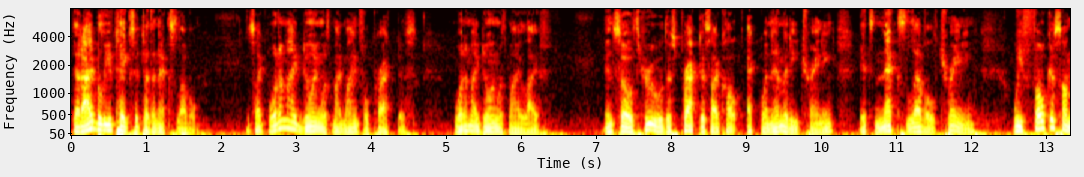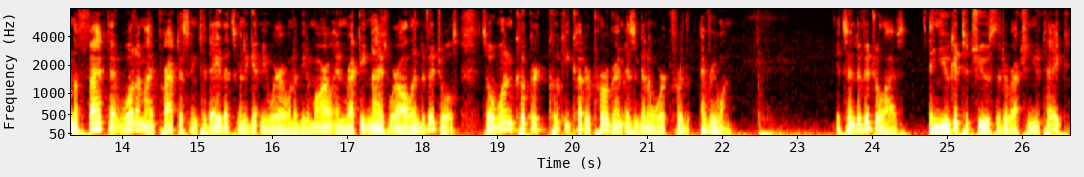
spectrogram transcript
that I believe takes it to the next level. It's like, what am I doing with my mindful practice? What am I doing with my life? And so, through this practice I call equanimity training, it's next level training. We focus on the fact that what am I practicing today that's going to get me where I want to be tomorrow and recognize we're all individuals. So, one cooker, cookie cutter program isn't going to work for everyone, it's individualized, and you get to choose the direction you take.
